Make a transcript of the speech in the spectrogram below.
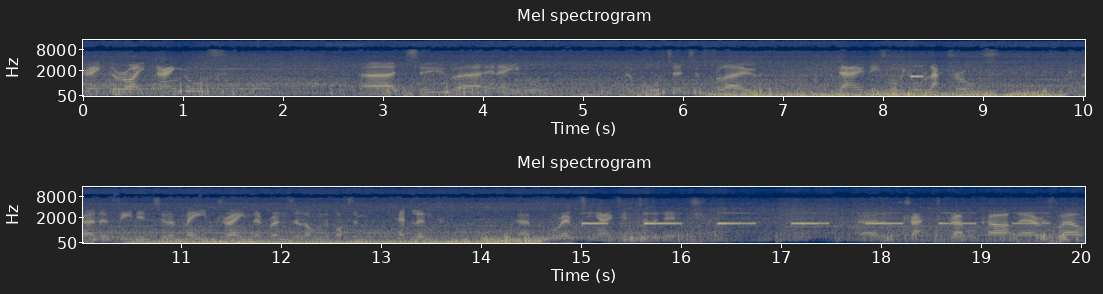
create the right angles uh, to uh, enable the water to flow down. These what we call laterals uh, that feed into a main drain that runs along the bottom headland uh, before emptying out into the ditch. Uh, little tracked gravel cart there as well,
